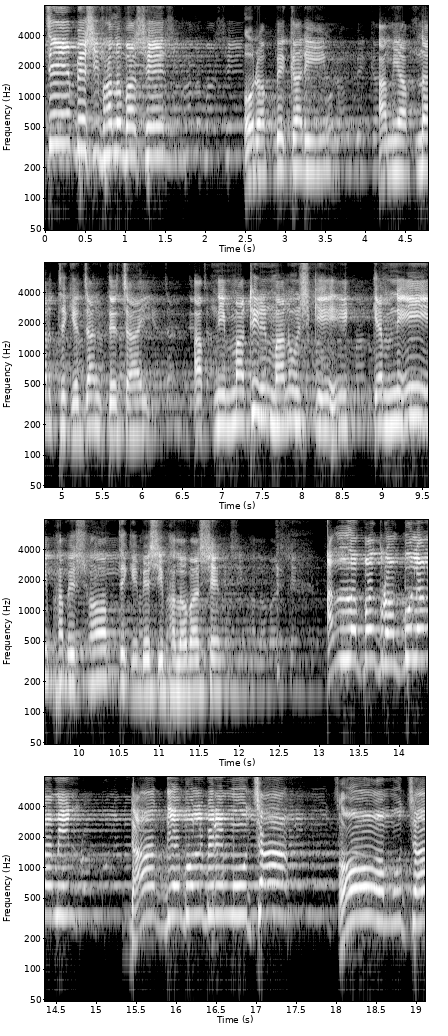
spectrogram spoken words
চেয়ে বেশি ভালোবাসেন। ও রব্বে আমি আপনার থেকে জানতে চাই আপনি মাটির মানুষকে কেমনি ভাবে সব থেকে বেশি ভালোবাসেন? আল্লাহ পাক রব্বুল আলামিন ডাক দিয়ে বলবে রে মুছা, ও মুছা,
